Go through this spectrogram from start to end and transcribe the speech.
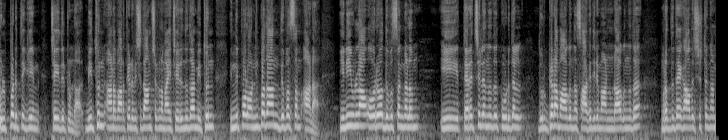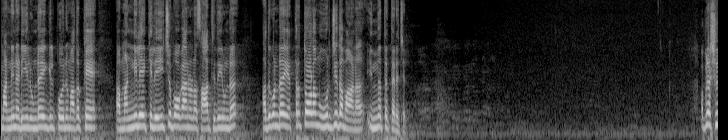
ഉൾപ്പെടുത്തുകയും ചെയ്തിട്ടുണ്ട്. മിഥുൻ ആണ് വാർത്തയുടെ വിശദാംശങ്ങളുമായി ചേരുന്നത്. മിഥുൻ ഇന്നിപ്പോൾ ഒൻപതാം ദിവസം ആണ്. ഇനിയുള്ള ഓരോ ദിവസങ്ങളും ഈ തെരച്ചിൽ എന്നത് കൂടുതൽ ദുർഘടമാകുന്ന സാഹചര്യമാണ് ഉണ്ടാകുന്നത്. മൃതദേഹാവശിഷ്ടങ്ങൾ മണ്ണിനടിയിൽ ഉണ്ടെങ്കിൽ പോലും അതൊക്കെ മണ്ണിലേക്ക് ലയിച്ചു പോകാനുള്ള സാധ്യതയുണ്ട്. അതുകൊണ്ട് എത്രത്തോളം ഊർജിതമാണ് ഇന്നത്തെ തെരച്ചിൽ? അഭിലാഷ്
